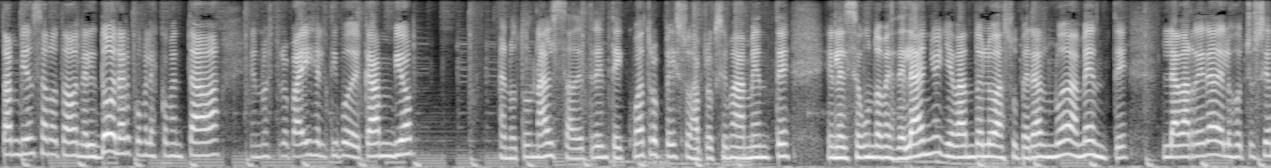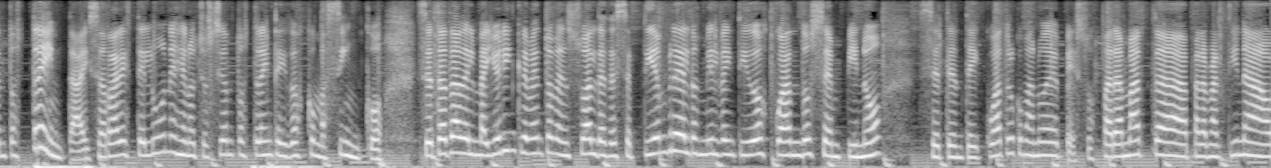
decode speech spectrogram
también se ha notado en el dólar, como les comentaba, en nuestro país el tipo de cambio anotó un alza de 34 pesos aproximadamente en el segundo mes del año, llevándolo a superar nuevamente la barrera de los 830 y cerrar este lunes en 832,5. Se trata del mayor incremento mensual desde septiembre del 2022 cuando se empinó 74,9 pesos. Para Marta, para Martina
